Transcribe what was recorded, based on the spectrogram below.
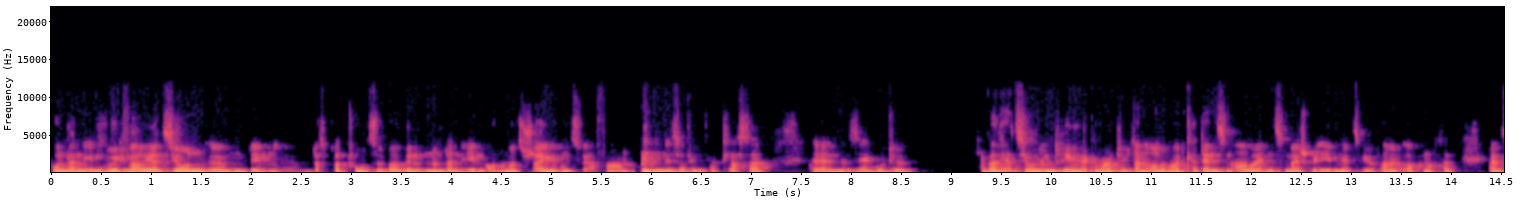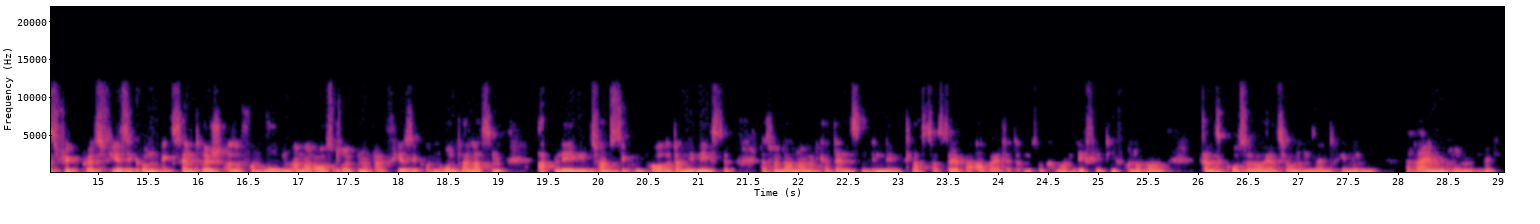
Und dann eben durch Variation ähm, den, ähm, das Plateau zu überwinden und dann eben auch nochmal Steigerung zu erfahren, ist auf jeden Fall Cluster äh, eine sehr gute Variation im Training. Da kann man natürlich dann auch nochmal mit Kadenzen arbeiten, zum Beispiel eben jetzt, wie Fabian das auch gemacht hat, beim Strict Press vier Sekunden exzentrisch, also von oben einmal rausdrücken und dann vier Sekunden runterlassen, ablegen, 20 Sekunden Pause, dann die nächste, dass man da noch mit Kadenzen in den Clusters selber arbeitet. Und so kann man definitiv auch nochmal ganz große Variationen in sein Training reinbringen. Nicht?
